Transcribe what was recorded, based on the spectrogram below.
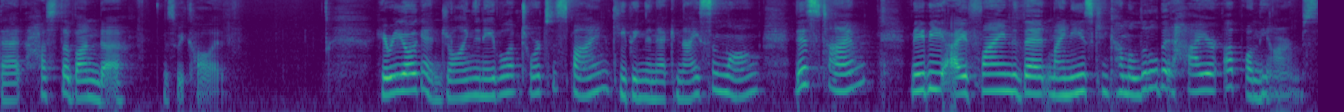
that hasta bandha, as we call it. Here we go again, drawing the navel up towards the spine, keeping the neck nice and long. This time, maybe I find that my knees can come a little bit higher up on the arms,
